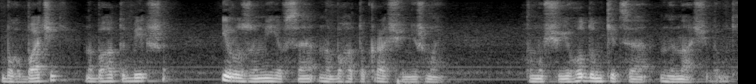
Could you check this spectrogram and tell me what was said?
Бог бачить набагато більше і розуміє все набагато краще, ніж ми, тому що його думки це не наші думки.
